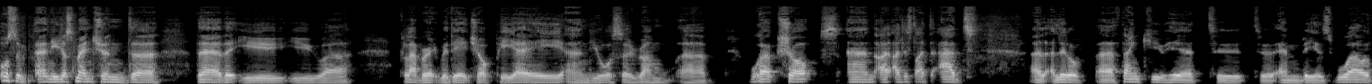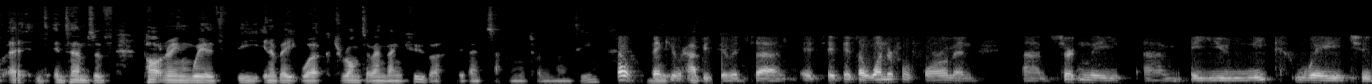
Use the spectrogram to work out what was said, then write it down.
Awesome. And you just mentioned uh, there that you you uh, collaborate with the HRPA and you also run uh, workshops. And I, I just like to add a, a little uh, thank you here to to NB as well uh, in, in, terms of partnering with the Innovate Work Toronto and Vancouver events happening in 2019. Oh, thank you. We're happy to. It's uh, it, it, it's a wonderful forum and um, certainly um, a unique way to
